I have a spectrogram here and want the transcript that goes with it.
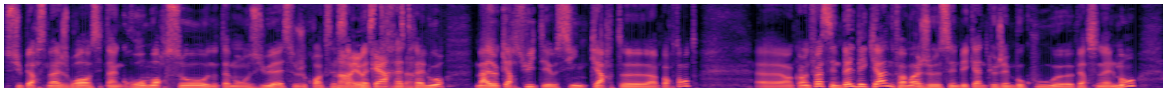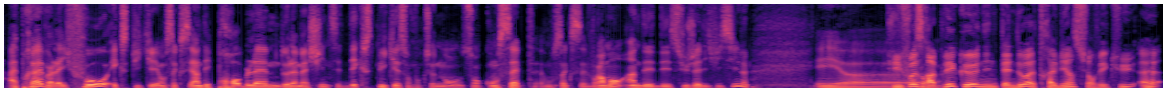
Super Smash Bros c'est un gros morceau, notamment aux US. Je crois que ça, ça pèse très très lourd. Mario Kart 8 est aussi une carte euh, importante. Euh, encore une fois, c'est une belle bécane. Enfin, moi, c'est une bécane que j'aime beaucoup euh, personnellement. Après, voilà, il faut expliquer. On sait que c'est un des problèmes de la machine, c'est d'expliquer son fonctionnement, son concept. On sait que c'est vraiment un des, des sujets difficiles. Et euh, Puis il faut se rappeler que Nintendo a très bien survécu à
